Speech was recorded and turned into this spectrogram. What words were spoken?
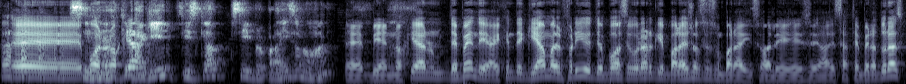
Eh, Sí, bueno, nos quedan... Aquí, fiscal, sí, pero paraíso no, ¿eh? Eh, bien, nos quedan, depende, hay gente que ama el frío y te puedo asegurar que para ellos es un paraíso, ¿vale? Esas temperaturas.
